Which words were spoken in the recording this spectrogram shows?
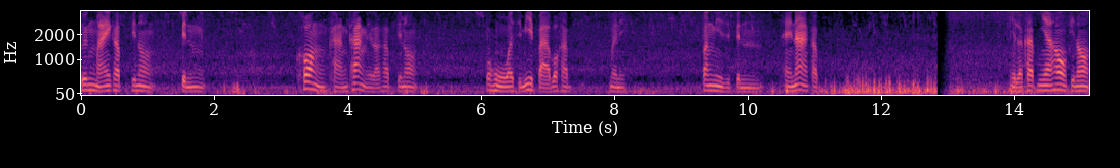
เบื้องไม้ครับพี่น้องเป็นคล้องขางทางนี่แหละครับ พี่น้องบ่หูว่าสิมีป่าบ่ครับเมื่อนี้ฟังนี่สิเป็นไฮหน้าครับนี่แหละครับเงียเฮ้าพี่น้อง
